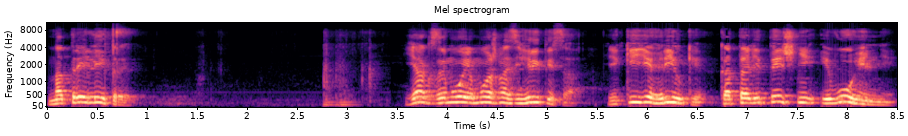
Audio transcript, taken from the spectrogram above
на 3 літри. Як зимою можна зігрітися? Які є грілки, каталітичні і вугільні.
